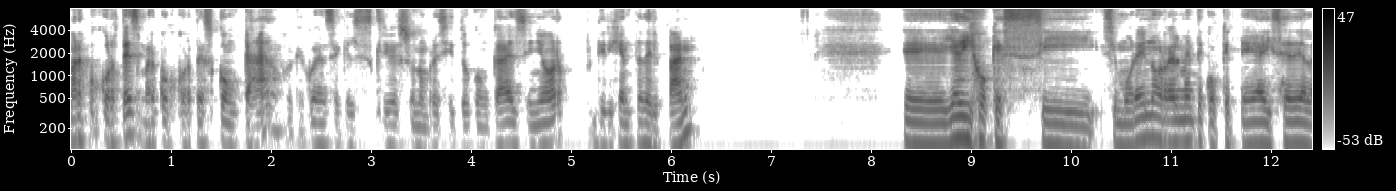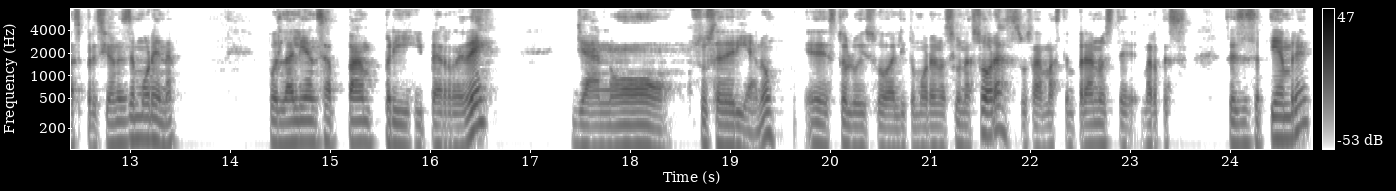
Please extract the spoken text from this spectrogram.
Marco Cortés, Marco Cortés con K, porque acuérdense que él se escribe su nombrecito con K, el señor dirigente del PAN, eh, ya dijo que si, si Moreno realmente coquetea y cede a las presiones de Morena, pues la alianza PAN, PRI y PRD ya no sucedería, ¿no? Esto lo hizo Alito Moreno hace unas horas, o sea, más temprano, este martes 6 de septiembre,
